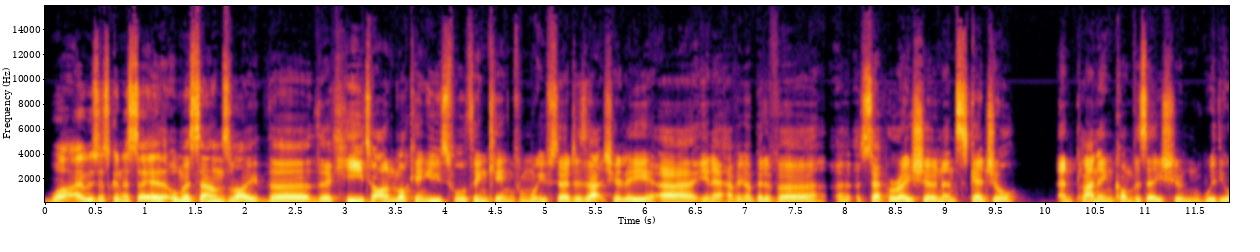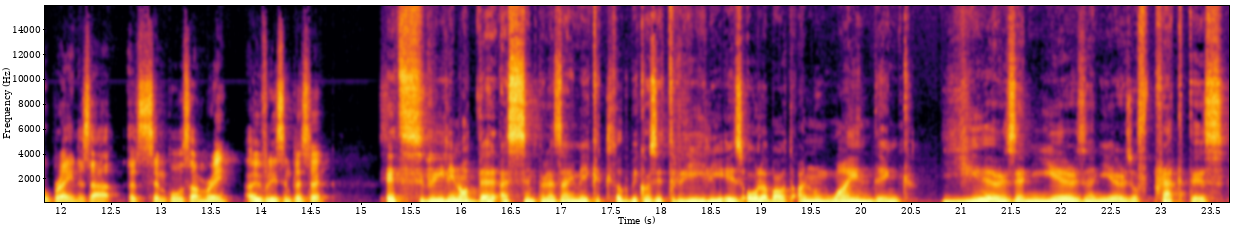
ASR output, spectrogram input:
Well, I was just going to say it almost sounds like the the key to unlocking useful thinking from what you've said is actually uh, you know having a bit of a, a, separation and schedule and planning conversation with your brain. Is that a simple summary? Overly simplistic? It's really not that as simple as I make it look because it really is all about unwinding years and years and years of practice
